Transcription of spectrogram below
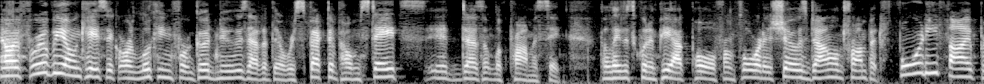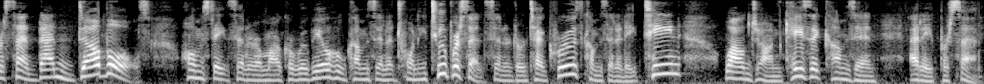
Now, if Rubio and Kasich are looking for good news out of their respective home states, it doesn't look promising. The latest Quinnipiac poll from Florida shows Donald Trump at 45%. That doubles home state Senator Marco Rubio, who comes in at 22%. Senator Ted Cruz comes in at 18, while John Kasich comes in at 8%.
